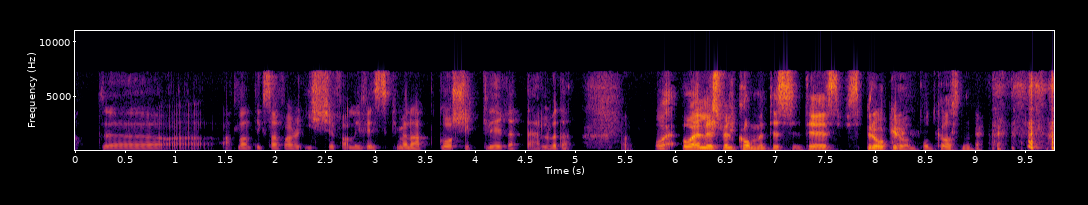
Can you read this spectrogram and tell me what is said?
at uh, Atlantic Safari ikke faller i fisk, men at det går skikkelig rett til helvete. Og, og ellers velkommen til, til Språkrådpodkasten.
